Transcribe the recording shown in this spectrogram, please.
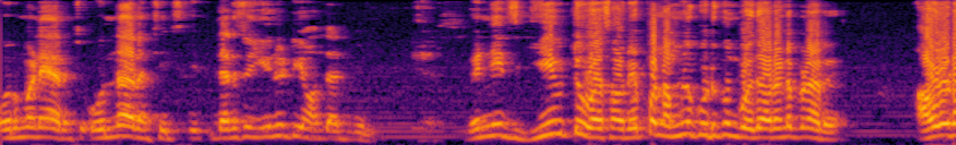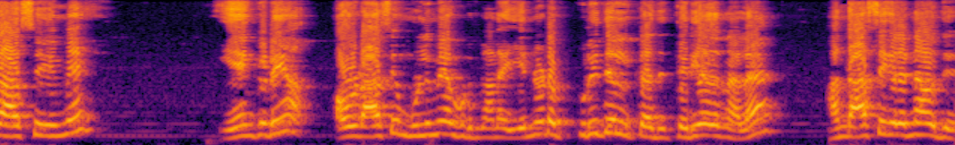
ஒரு மணியா இருந்துச்சு ஒன்னா இருந்துச்சு. Is a unity on that will. When it's give to us அவர் எப்ப நம்மளுக்கு கொடுக்கும்போது அவர் என்ன பண்ணாரு? அவரோட ஆசையுமே என்கிட்டயும் அவரோட ஆசையை முழுமையா கொடுக்கணும். ஆனா என்னோட புரிதலுக்கு அது தெரியாதனால அந்த ஆசைகள் என்ன ஆகுது?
